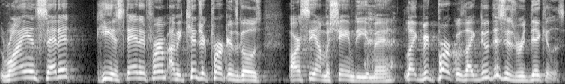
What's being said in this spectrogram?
Ryan said it. He is standing firm. I mean, Kendrick Perkins goes, RC, I'm ashamed of you, man. like Big Perk was like, dude, this is ridiculous.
